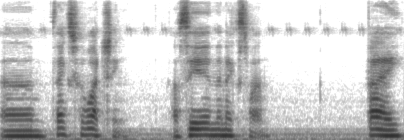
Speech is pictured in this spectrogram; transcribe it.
um, thanks for watching. I'll see you in the next one. Bye.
